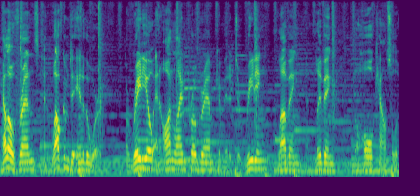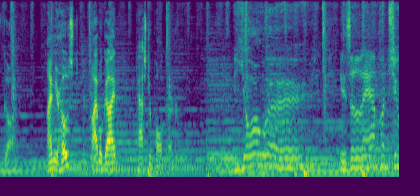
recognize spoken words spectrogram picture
Hello, friends, and welcome to Into the Word, a radio and online program committed to reading, loving, and living the whole counsel of God. I'm your host and Bible guide, Pastor Paul Carter. Your word is a lamp unto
